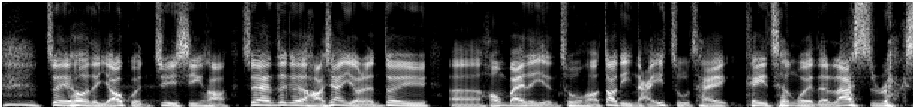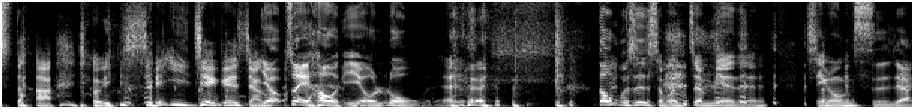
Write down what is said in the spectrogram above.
最后的摇滚巨星哈。虽然这个好像有人对于呃红白的演出哈，到底哪一组才可以称为 The Last Rock Star 有一些意见跟想法，有最后也有落伍的。都不是什么正面的 形容词，这样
